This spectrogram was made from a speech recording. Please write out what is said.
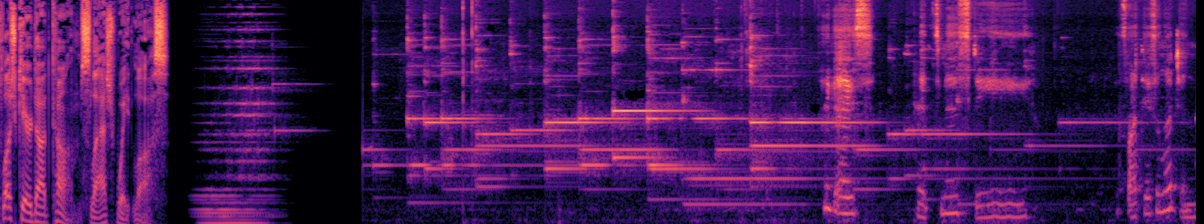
plushcare.com slash weight loss. Hey guys, it's Misty. It's Lattes and Legends.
